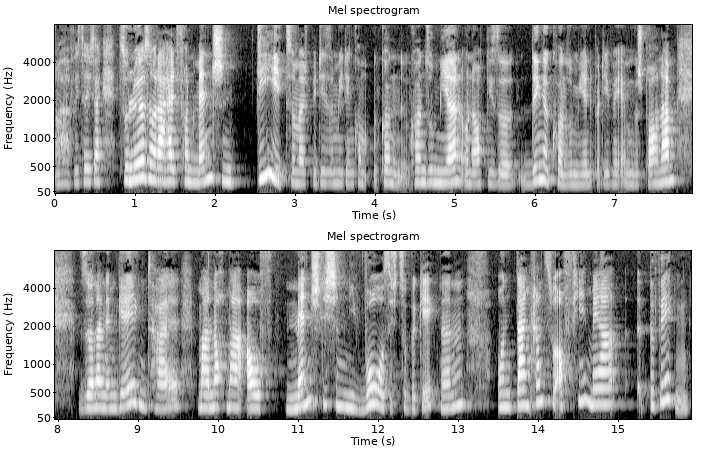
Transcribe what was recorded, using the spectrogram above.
oh, wie soll ich sagen, zu lösen oder halt von Menschen, die zum Beispiel diese Medien konsumieren und auch diese Dinge konsumieren, über die wir eben gesprochen haben, sondern im Gegenteil mal nochmal auf menschlichem Niveau sich zu begegnen und dann kannst du auch viel mehr äh, bewegen.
